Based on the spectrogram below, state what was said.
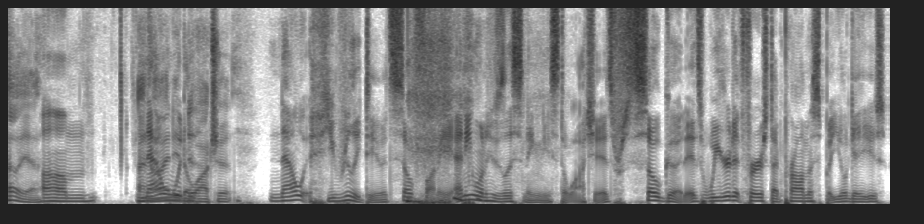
Hell yeah. Um, I know now I need would to watch it. now you really do. It's so funny. Anyone who's listening needs to watch it. It's so good. It's weird at first, I promise, but you'll get used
